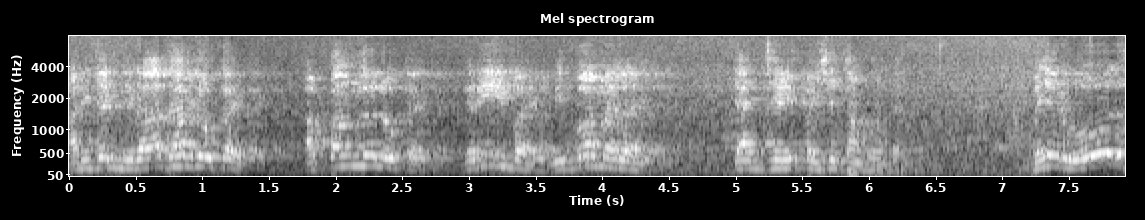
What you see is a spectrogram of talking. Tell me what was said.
आणि जे निराधार लोक आहेत अपंग लोक आहेत गरीब आहे विधवा महिला आहेत त्यांचेही पैसे थांबवून टाकले म्हणजे रोज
